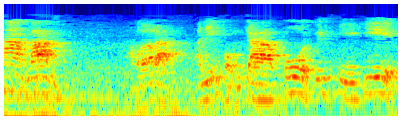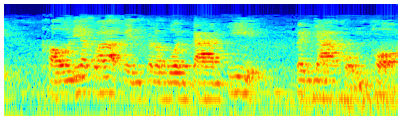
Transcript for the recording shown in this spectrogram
ห้ามบ้างเอาแล้วล่ะ อันนี้ผมจะพูดวิธีที่เขาเรียกว่าเป็นกระบวนการที่เป็นยาขมของ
